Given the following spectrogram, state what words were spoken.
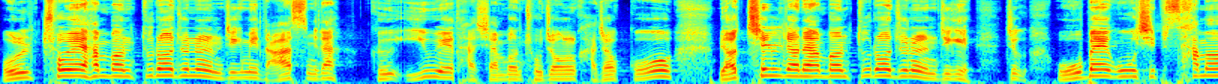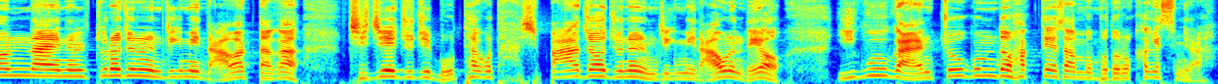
올 초에 한번 뚫어주는 움직임이 나왔습니다. 그 이후에 다시 한번 조정을 가졌고 며칠 전에 한번 뚫어주는 움직임 즉 553원 라인을 뚫어주는 움직임이 나왔다가 지지해주지 못하고 다시 빠져주는 움직임이 나오는데요. 이 구간 조금 더 확대해서 한번 보도록 하겠습니다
